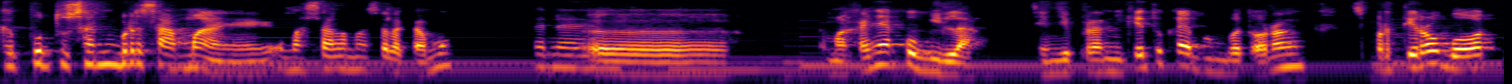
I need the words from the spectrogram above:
keputusan bersama ya masalah-masalah kamu. Benar. Uh, makanya aku bilang janji pranikah itu kayak membuat orang seperti robot.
